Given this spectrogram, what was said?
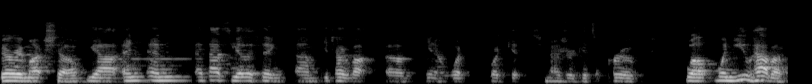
very much so. Yeah, and and, and that's the other thing. Um, you talk about uh, you know what what gets measured gets approved. Well, when you have a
